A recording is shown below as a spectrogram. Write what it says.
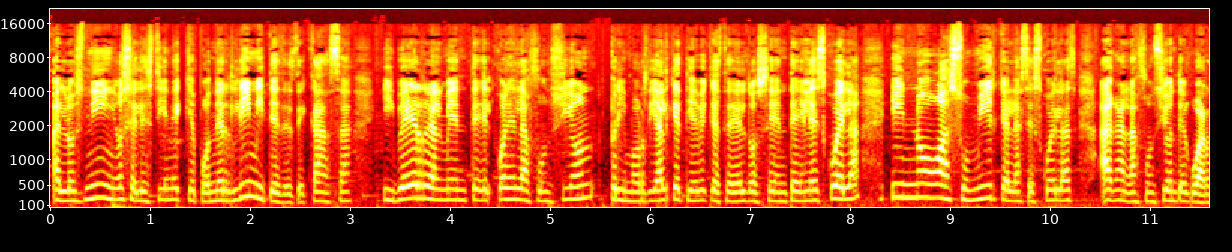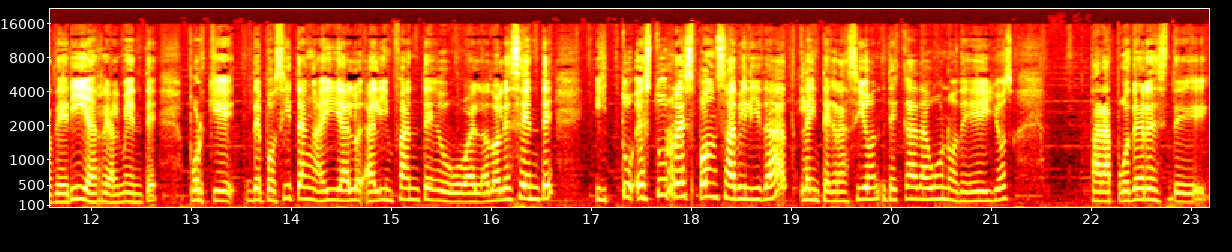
a los niños se les tiene que poner límites desde casa y ver realmente cuál es la función primordial que tiene que hacer el docente en la escuela y no asumir que las escuelas hagan la función de guardería realmente, porque depositan ahí al, al infante o al adolescente y tú, es tu responsabilidad la integración de cada uno de ellos para poder este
